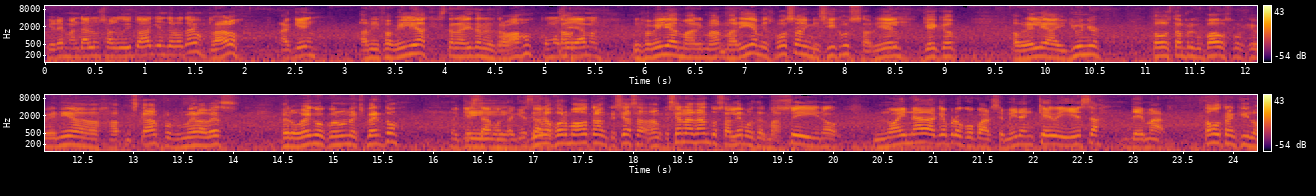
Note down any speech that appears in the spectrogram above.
¿Quieres mandarle un saludito a alguien, Doroteo? Claro, ¿A quién? a mi familia que están ahorita en el trabajo. ¿Cómo No, se llaman? Mi familia es Mar- Ma- María, mi esposa, y mis hijos, Abiel, Jacob, Aurelia y Junior. Todos están preocupados porque venía a pescar por primera vez, pero vengo con un experto. Aquí estamos, aquí De estamos. una forma u otra, aunque sea, aunque sea nadando, salemos del mar. Sí, no, no hay nada que preocuparse. Miren qué belleza de mar. Todo tranquilo.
